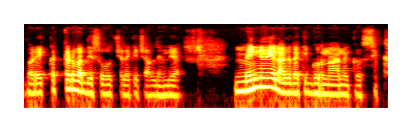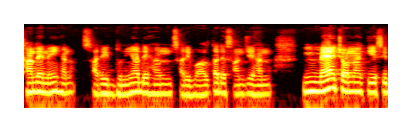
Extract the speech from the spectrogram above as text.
ਬੜੇ ਕੱਟੜਵਾਦੀ ਸੋਚ ਚ ਲੈ ਕੇ ਚੱਲਦੇ ਹੁੰਦੇ ਆ। ਮੈਨੂੰ ਇਹ ਲੱਗਦਾ ਕਿ ਗੁਰੂ ਨਾਨਕ ਸਿੱਖਾਂ ਦੇ ਨਹੀਂ ਹਨ, ਸਾਰੀ ਦੁਨੀਆ ਦੇ ਹਨ, ਸਾਰੀ ਵਾਲਤਾ ਦੇ ਸਾਂਝੇ ਹਨ। ਮੈਂ ਚਾਹੁੰਦਾ ਕਿ ਅਸੀਂ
